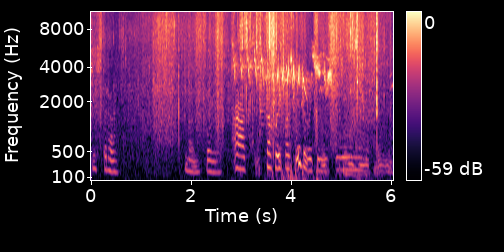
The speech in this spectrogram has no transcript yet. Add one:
сестра бабы Поли. А какой последовательности я не могу.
